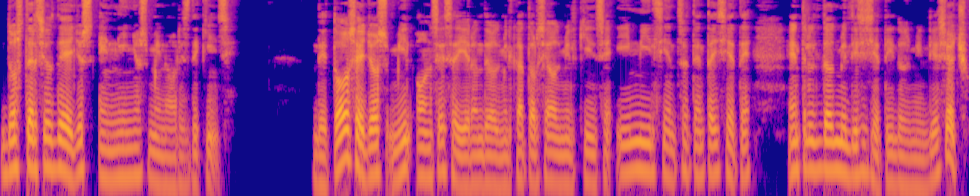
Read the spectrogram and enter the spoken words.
dos tercios de ellos en niños menores de 15. De todos ellos, 1011 se dieron de 2014 a 2015 y 1177 entre el 2017 y 2018.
